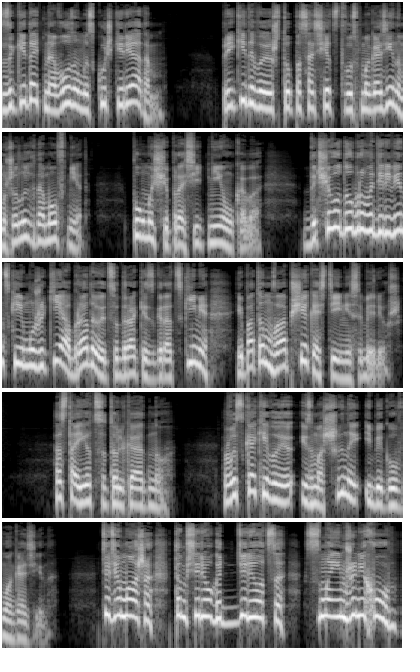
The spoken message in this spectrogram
Закидать навозом из кучки рядом. Прикидывая, что по соседству с магазином жилых домов нет, помощи просить не у кого. До чего доброго деревенские мужики обрадуются драке с городскими, и потом вообще костей не соберешь. Остается только одно. Выскакиваю из машины и бегу в магазин. «Тетя Маша, там Серега дерется с моим женихом!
